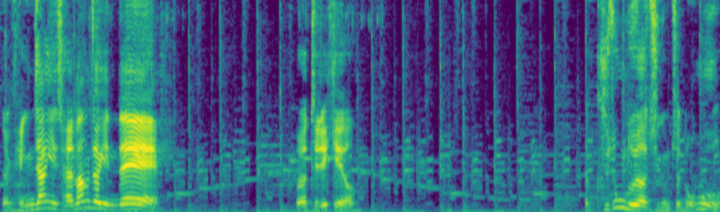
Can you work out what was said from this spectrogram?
저는 굉장히 절망적인데 보여드릴게요 그 정도야 지금 진짜 너무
